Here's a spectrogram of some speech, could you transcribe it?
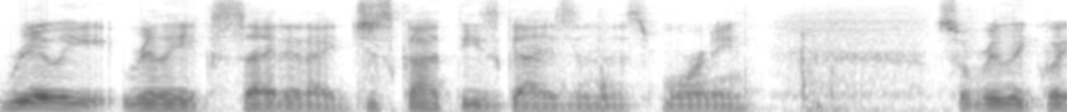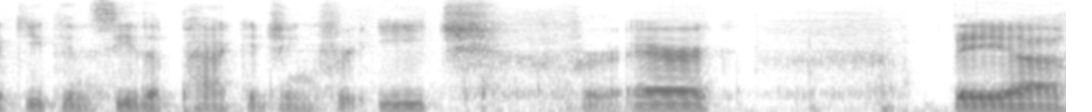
really, really excited. I just got these guys in this morning. So really quick, you can see the packaging for each. For Erik, they uh,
